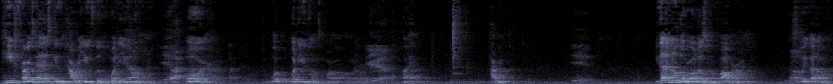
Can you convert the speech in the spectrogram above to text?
He first asks you, how are you feeling? What are you doing? Yeah. Or what what are you doing tomorrow? Or Yeah. like how are you? Yeah. You gotta know the world doesn't revolve around you. So you gotta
